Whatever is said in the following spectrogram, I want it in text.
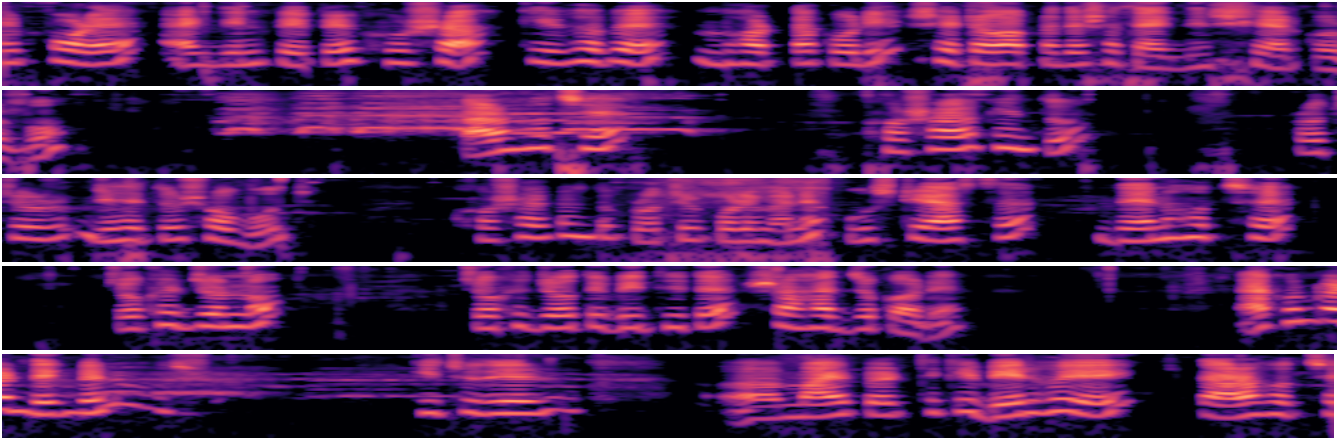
এরপরে একদিন পেঁপের খোসা কীভাবে ভর্তা করি, সেটাও আপনাদের সাথে একদিন শেয়ার করব। কারণ হচ্ছে খোসাও কিন্তু প্রচুর, যেহেতু সবুজ, খোসায় কিন্তু প্রচুর পরিমাণে পুষ্টি আছে। দেন হচ্ছে চোখের জন্য, চোখের জ্যোতি বৃদ্ধিতে সাহায্য করে। এখনকার দেখবেন কিছুদিন মায়ের পেট থেকে বের হয়েই তারা হচ্ছে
